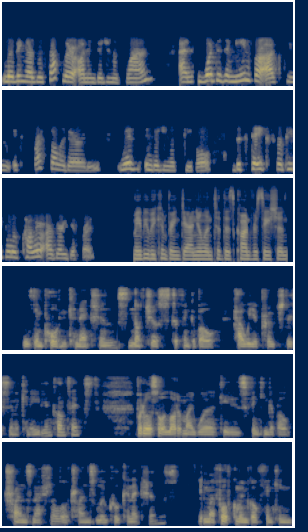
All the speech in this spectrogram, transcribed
living as a settler on indigenous lands? And what does it mean for us to express solidarity with indigenous people? The stakes for people of color are very different. Maybe we can bring Daniel into this conversation. There's important connections, not just to think about how we approach this in a Canadian context. But also, a lot of my work is thinking about transnational or translocal connections. In my forthcoming book, Thinking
